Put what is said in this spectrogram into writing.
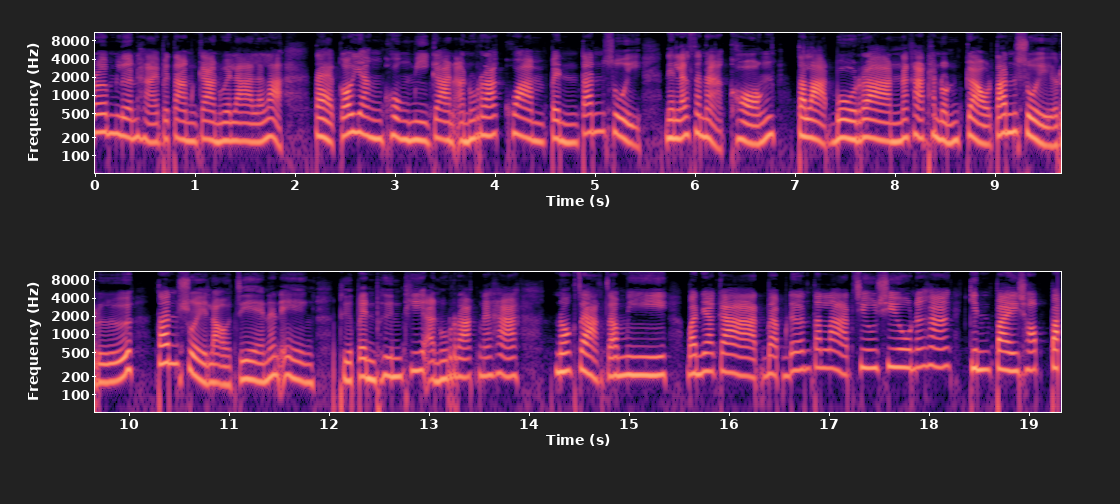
เริ่มเลือนหายไปตามกาลเวลาแล้วล่ะ แต่ก็ยังคงมีการอนุรักษ์ความเป็นตั้นสุย ในลักษณะของตลาดโบราณนะคะ ถนนเก่าตั้นสุยหรือตั้นสุยเหล่าเจนั่นเอง ถือเป็นพื้นที่อนุรักษ์นะคะนอกจากจะมีบรรยากาศแบบเดินตลาดชิลๆนะคะ กินไปช็อปไป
